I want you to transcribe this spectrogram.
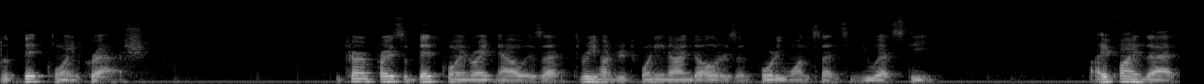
the Bitcoin crash. The current price of Bitcoin right now is at $329.41 USD. I find that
